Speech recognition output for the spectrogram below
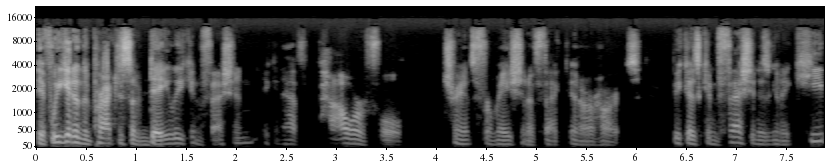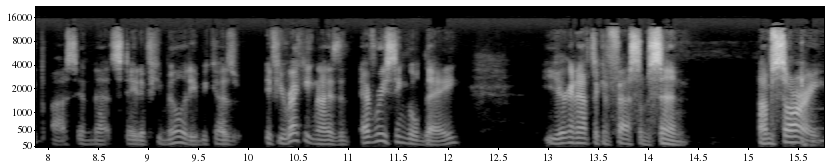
if we get in the practice of daily confession, it can have powerful transformation effect in our hearts because confession is going to keep us in that state of humility. Because if you recognize that every single day you're going to have to confess some sin, I'm sorry.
